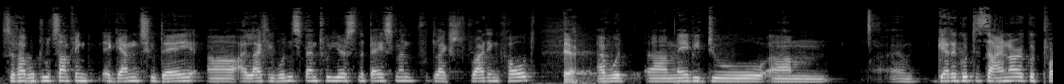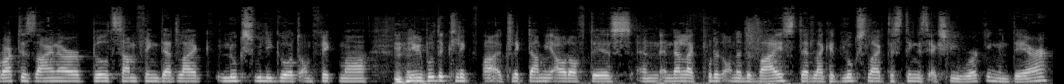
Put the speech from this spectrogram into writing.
So if I would do something again today, uh, I likely wouldn't spend two years in the basement like writing code. Yeah. I would uh, maybe do um, uh, get a good designer, a good product designer, build something that like looks really good on Figma. Maybe build a click a click dummy out of this, and and then like put it on a device that like it looks like this thing is actually working in there.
